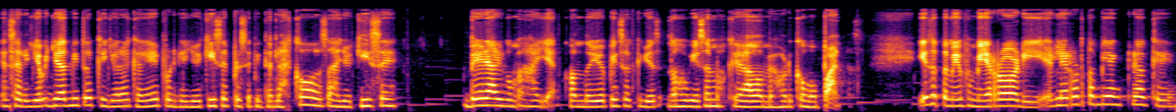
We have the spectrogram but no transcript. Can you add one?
En serio, yo, yo admito que yo la cagué porque yo quise precipitar las cosas, yo quise ver algo más allá, cuando yo pienso que nos hubiésemos quedado mejor como panas. Y eso también fue mi error y el error también creo que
